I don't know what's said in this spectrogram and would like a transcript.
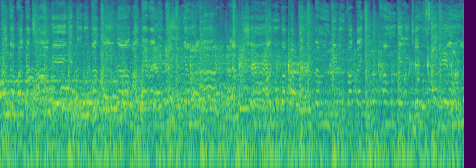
భగ భగ చావే లక్ష్యం మరువక పంతం విడువక యుద్ధం గెలిచను సైన్యంలా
